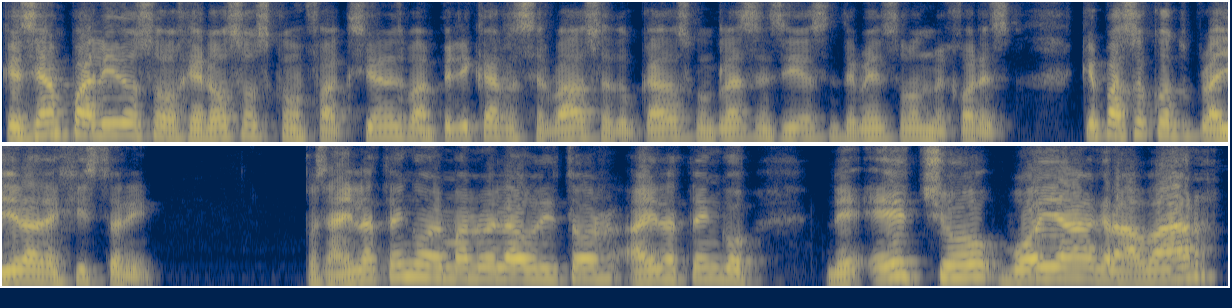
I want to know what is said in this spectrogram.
Que sean pálidos o ojerosos con facciones vampíricas, reservados, educados, con clases sencillas, sentimientos son los mejores. ¿Qué pasó con tu playera de History? Pues ahí la tengo, Emanuel Auditor, ahí la tengo. De hecho, voy a grabar,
